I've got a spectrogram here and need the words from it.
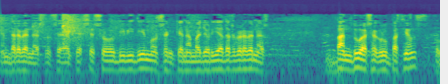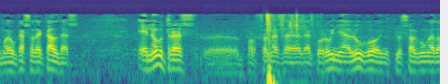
en verbenas, o sea que se eso dividimos en que na maioría das verbenas van dúas agrupacións, como é o caso de Caldas, e noutras, eh, por zonas da, Coruña, Lugo, incluso algunha de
